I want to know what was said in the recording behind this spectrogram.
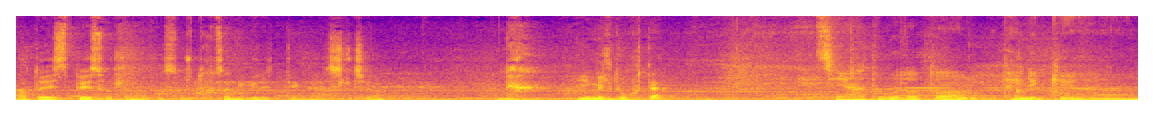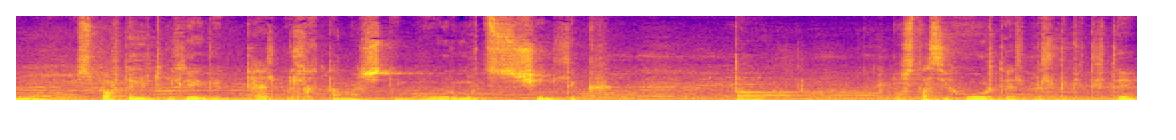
Одоо Space бол бас урт хугацааны гэрээтэй ингээд ажиллаж байгаа. Ийм л түүхтэй. За тэгвэл одоо таныг э, спортын нэвтрүүлгийг ингээд тайлбарлахдаа маш тийм өөр мөц шинэлэг одоо бусдаас их өөр тайлбарладаг гэдэг тийм.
